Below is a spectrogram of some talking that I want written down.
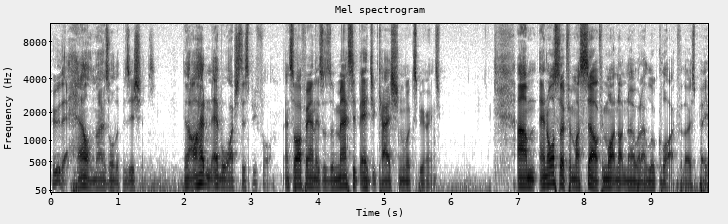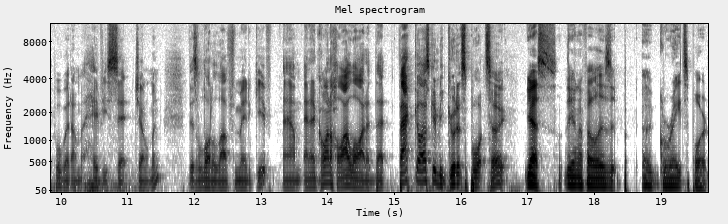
who the hell knows all the positions? You know, I hadn't ever watched this before, and so I found this was a massive educational experience. Um, and also for myself, you might not know what I look like for those people, but I'm a heavy set gentleman. There's a lot of love for me to give, um, and it kind of highlighted that fat guys can be good at sport too. Yes, the NFL is a great sport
